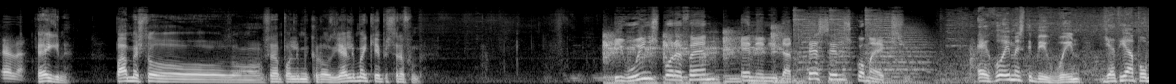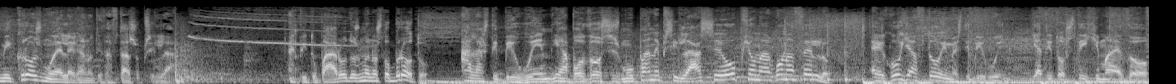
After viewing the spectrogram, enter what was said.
Έλα. Έγινε. Πάμε στο, σε ένα πολύ μικρό διάλειμμα και επιστρέφουμε. Η Winsport FM 94,6 Εγώ είμαι στην Big Win γιατί από μικρός μου έλεγαν ότι θα φτάσω ψηλά. Επί του παρόντος μένω στον πρώτο. Αλλά στην Big Win οι αποδόσεις μου πάνε ψηλά σε όποιον αγώνα θέλω. Εγώ γι' αυτό είμαι στην Big Win. Γιατί το στοίχημα εδώ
